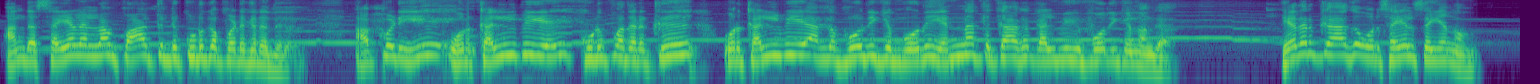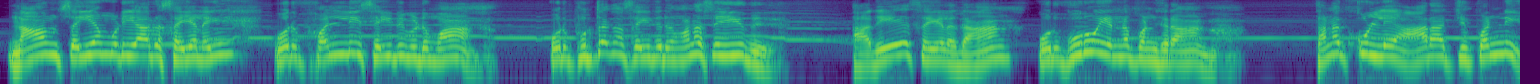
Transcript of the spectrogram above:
அந்த செயலெல்லாம் பார்த்துட்டு கொடுக்கப்படுகிறது. அப்படி ஒரு கல்வியை கொடுப்பதற்கு ஒரு கல்வியை அங்க போதிக்கும் போது என்னத்துக்காக கல்வியை போதிக்கணும் அங்க எதற்காக ஒரு செயல் செய்யணும்? நாம் செய்ய முடியாத செயலை ஒரு பள்ளி செய்து விடுமா? ஒரு புத்தகம் செய்திடுமானா செய்யுது. அதே செயலை தான் ஒரு குரு என்ன பண்ணுகிறான்? தனக்குள்ளே ஆராய்ச்சி பண்ணி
